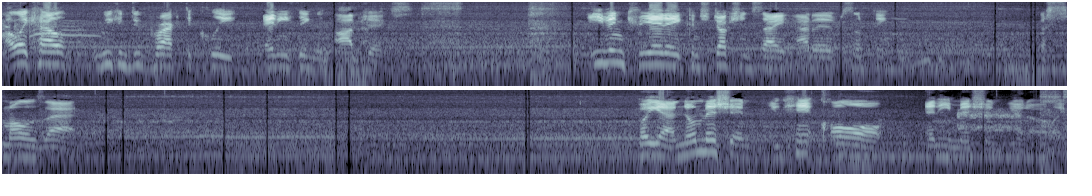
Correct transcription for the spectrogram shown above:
I like how we can do practically anything with objects. Even create a construction site out of something as small as that. But yeah, no mission, you can't call any mission, you know, like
